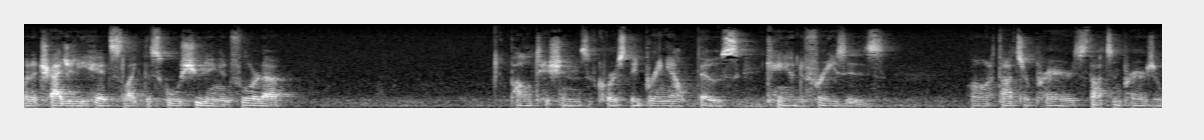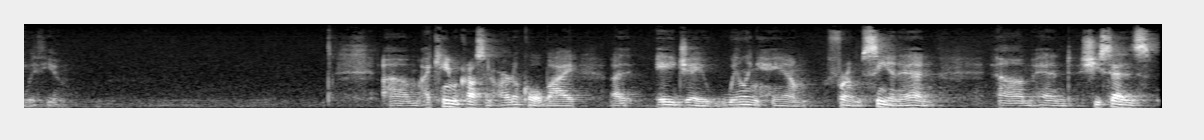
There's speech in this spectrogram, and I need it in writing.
When a tragedy hits, like the school shooting in Florida, politicians, of course, they bring out those canned phrases. Well, our thoughts are prayers. Thoughts and prayers are with you. Um, I came across an article by uh, A.J. Willingham from CNN, um, and she says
